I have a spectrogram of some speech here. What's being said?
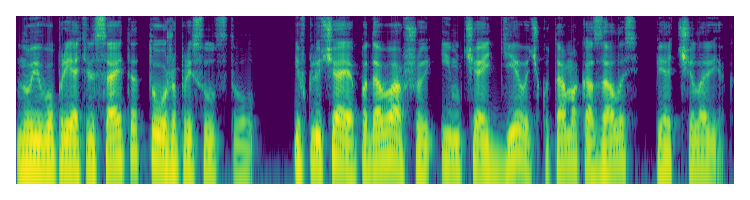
но его приятель сайта тоже присутствовал, и, включая подававшую им чай девочку, там оказалось пять человек.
